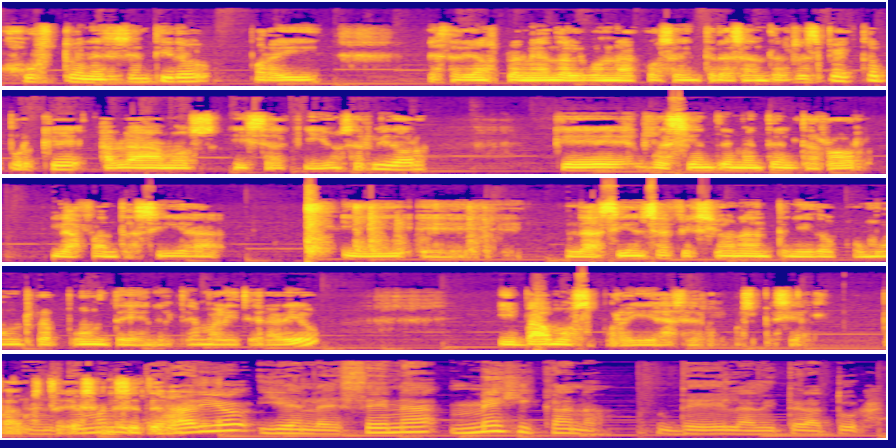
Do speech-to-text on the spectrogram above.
justo en ese sentido, por ahí estaríamos planeando alguna cosa interesante al respecto porque hablábamos Isaac y un servidor que recientemente el terror, la fantasía y eh, la ciencia ficción han tenido como un repunte en el tema literario y vamos por ahí a hacer algo especial para ustedes en ese literario y en la escena mexicana de la literatura.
